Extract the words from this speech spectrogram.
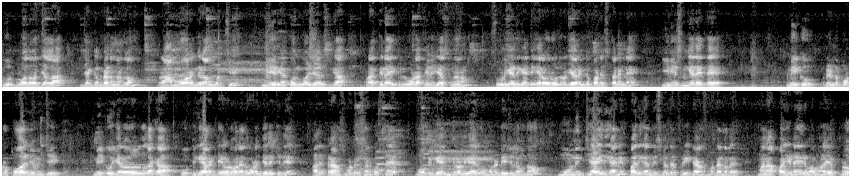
తూర్పుగోదావరి జిల్లా జగ్గంపేట మండలం రామవరం గ్రామం వచ్చి నేరుగా కొనుగోలు చేసిగా ప్రతి రైతుకు కూడా తెలియజేస్తున్నాను. సూడు గేదెకి అయితే ఇరవై రోజులు గ్యారంటీ పాటు ఇస్తానండి. ఈ ఏదైతే గేదైతే మీకు రెండు పూటలు పాలు చూపించి మీకు ఇరవై రోజుల దాకా పూర్తి గ్యారంటీ ఇవ్వడం అనేది కూడా జరుగుతుంది. అది ట్రాన్స్పోర్ట్ విషయానికి వస్తే ఒక గేర్ నుంచి రెండు గేర్లు ముందు డీజిల్ నింపుతాం మూడు నుంచి ఐదు కానీ పది కానీ తీసుకెళ్తే ఫ్రీ ట్రాన్స్పోర్ట్ అన్నది. మన అప్పాజీ డైరీ ఫామ్లో ఎప్పుడు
